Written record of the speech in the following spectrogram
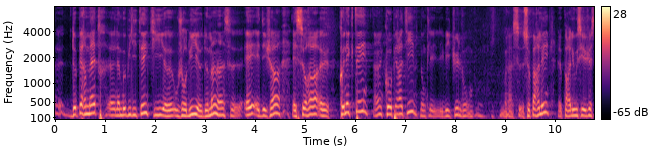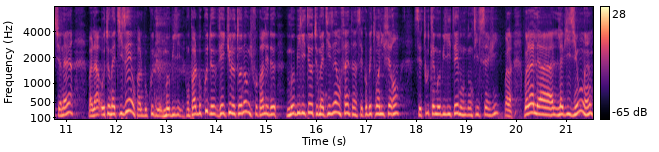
de permettre la mobilité qui, aujourd'hui, demain, hein, est, déjà, elle sera connectée, hein, coopérative. Donc les, véhicules vont se, parler, parler aussi aux gestionnaires. Voilà, automatisé. On parle beaucoup de mobilité. On parle beaucoup de véhicules autonomes. Il faut parler de mobilité automatisée en fait. Hein, c'est complètement différent. C'est toute la mobilité dont, dont il s'agit. Voilà, voilà la, vision.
